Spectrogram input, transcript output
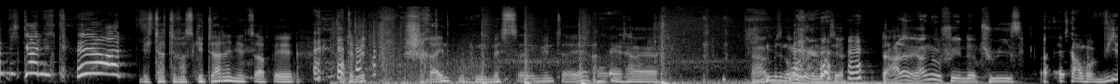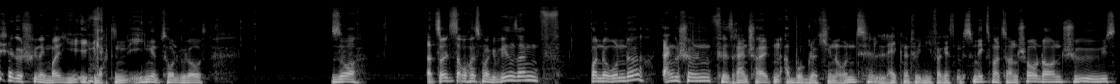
hab ich gar nicht gehört. Ich dachte, was geht da denn jetzt ab, ey? Der wird schreiend mit einem Messer ihm hinterher. Alter. Ja, ein bisschen gemacht hier. Da hat er ja angeschrien, der Trees. Er hat aber wieder geschrien. Ich, ich mach den Ingame-Ton wieder aus. So. Das sollte es auch erstmal gewesen sein von der Runde. Dankeschön fürs Reinschalten, Abo-Glöckchen und Like natürlich nicht vergessen. Bis zum nächsten Mal zu einem Showdown. Tschüss.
